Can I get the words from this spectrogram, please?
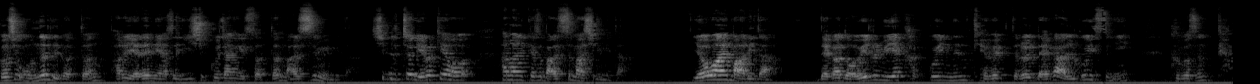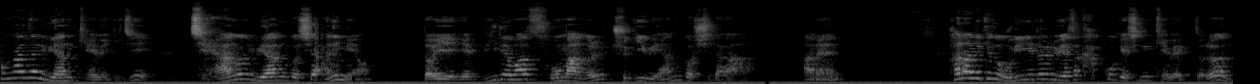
그것이 오늘 읽었던 바로 예레미야서 29장에 있었던 말씀입니다. 11절 이렇게 하나님께서 말씀하십니다. 여호와의 말이다. 내가 너희를 위해 갖고 있는 계획들을 내가 알고 있으니 그것은 평안을 위한 계획이지 재앙을 위한 것이 아니며 너희에게 미래와 소망을 주기 위한 것이다. 아멘. 하나님께서 우리를 위해서 갖고 계신 계획들은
